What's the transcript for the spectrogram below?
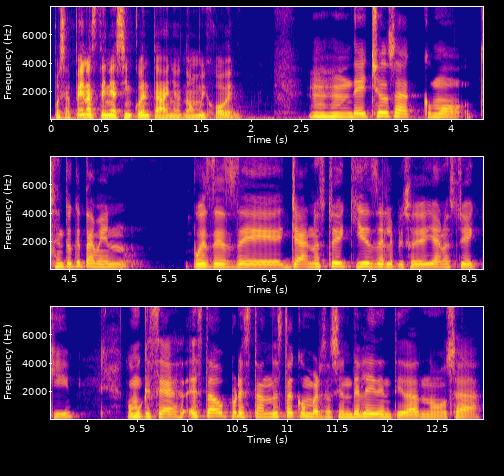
pues apenas tenía 50 años, ¿no? Muy joven. De hecho, o sea, como siento que también, pues desde ya no estoy aquí, desde el episodio ya no estoy aquí, como que se ha estado prestando esta conversación de la identidad, ¿no? O sea,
